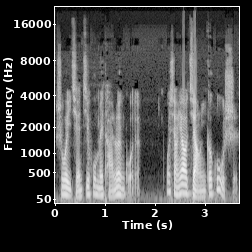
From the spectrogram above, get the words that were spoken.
是我以前几乎没谈论过的。我想要讲一个故事，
